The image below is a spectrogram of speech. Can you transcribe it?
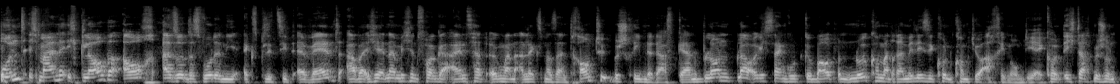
und ich meine, ich glaube auch, also das wurde nie explizit erwähnt, aber ich erinnere mich, in Folge 1 hat irgendwann Alex mal seinen Traumtyp beschrieben, der darf gerne blond, blauäugig sein, gut gebaut und 0,3 Millisekunden kommt Joachim um die Ecke. Und ich dachte mir schon,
